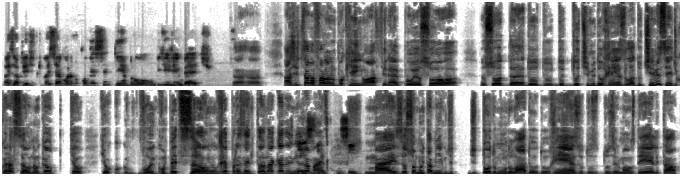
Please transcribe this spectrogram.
mas eu acredito que vai ser agora no começo de setembro o BJJ Bet. Uhum. A gente tava falando um pouquinho em off, né? Pô, eu sou eu sou do, do, do, do, time do Renzo lá, do time, assim, de coração. Não que eu, que eu, que eu vou em competição representando a academia sim, jamais. Sim, sim. Mas eu sou muito amigo de, de todo mundo lá, do, do Renzo, dos, dos irmãos dele e tal.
